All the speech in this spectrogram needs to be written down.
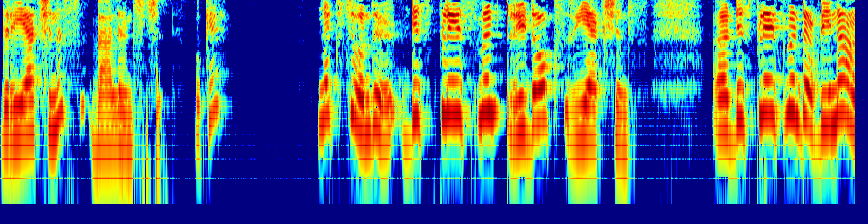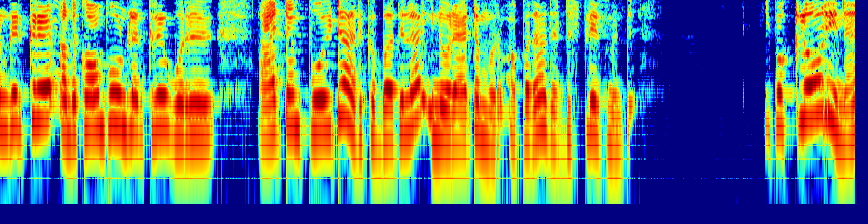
the reaction is balanced okay next வந்து டிஸ்பிளேஸ்மெண்ட் ரிடாக்ஸ் ரியாக்ஷன்ஸ் டிஸ்பிளேஸ்மெண்ட் அப்படின்னா அங்கே இருக்கிற அந்த காம்பவுண்டில் இருக்கிற ஒரு ஆட்டம் போயிட்டு அதுக்கு பதிலாக இன்னொரு ஆட்டம் வரும். அப்போ தான் அது டிஸ்பிளேஸ்மெண்ட்டு இப்போ குளோரினை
